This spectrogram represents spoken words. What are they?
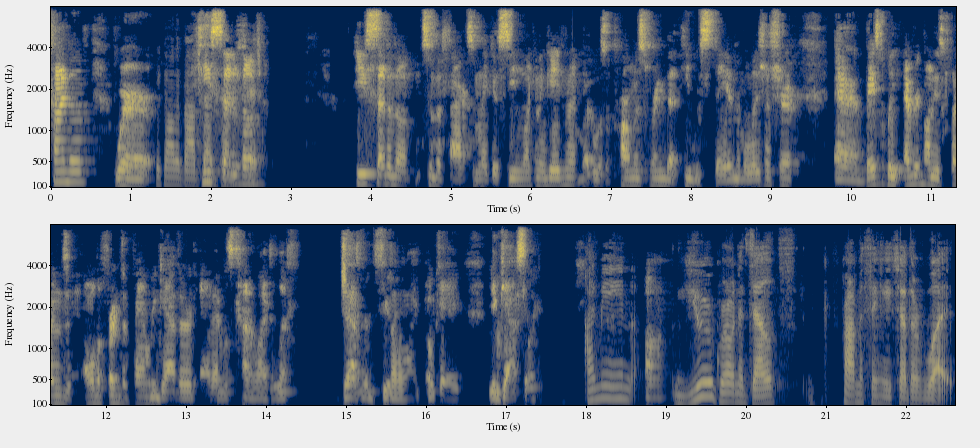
kind of where he set it up. shit. He set it up to the fact to make it seem like an engagement, but it was a promise ring that he would stay in the relationship. And basically, everybody's friends, all the friends and family gathered, and it was kind of like left Jasmine feeling like, okay, you're gaslighting. I mean, Um, you're grown adults promising each other what?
